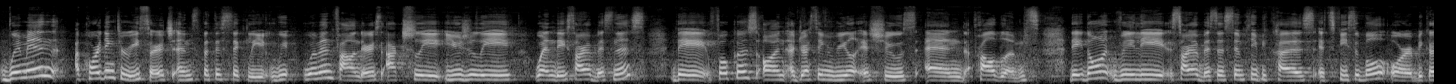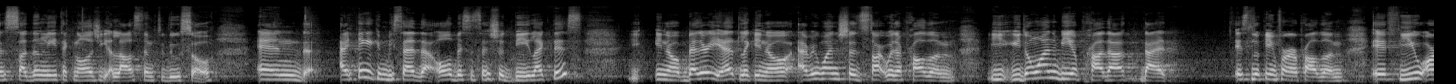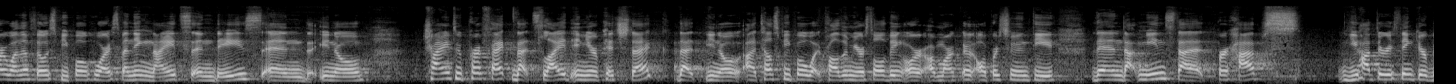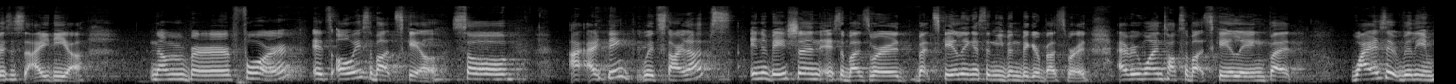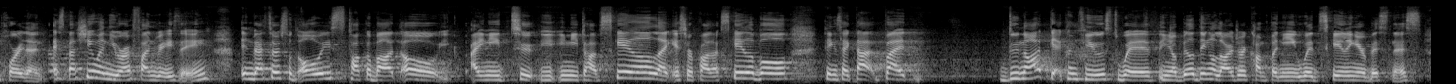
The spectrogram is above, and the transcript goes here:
women, according to research and statistically, we, women founders actually usually, when they start a business, they focus on addressing real issues and problems. They don't really start a business simply because it's feasible or because suddenly technology allows them to do so. And I think it can be said that all businesses should be like this. You know, better yet, like, you know, everyone should start with a problem. You, you don't want to be a product that is looking for a problem. If you are one of those people who are spending nights and days and, you know, trying to perfect that slide in your pitch deck that you know uh, tells people what problem you're solving or a market opportunity then that means that perhaps you have to rethink your business idea number four it's always about scale so I think with startups, innovation is a buzzword, but scaling is an even bigger buzzword. Everyone talks about scaling, but why is it really important? Especially when you are fundraising, investors would always talk about, oh, I need to, you need to have scale, like is your product scalable, things like that. But do not get confused with you know building a larger company with scaling your business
